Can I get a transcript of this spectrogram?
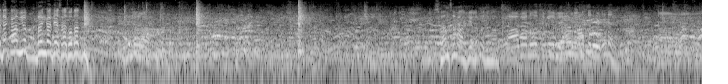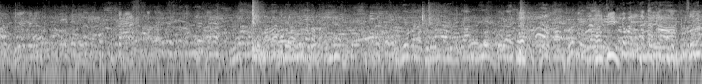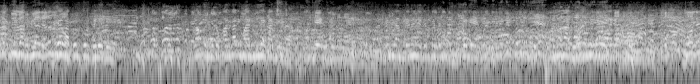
होता काम ये महँगा देश रहा सोता शाम सब आ गया लगा जमा बाबा हाँ, नो थके ले आ तो बेटा है ठीक कमर सोनी पत्नी का बिया दे ना देखो कुलकुल खड़े थे राम ने तो कारगारी मार लिए का जी देख ये भी आप कहने जब तक है लगा जो वो ले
